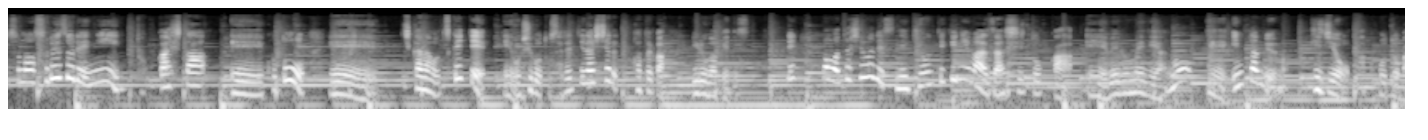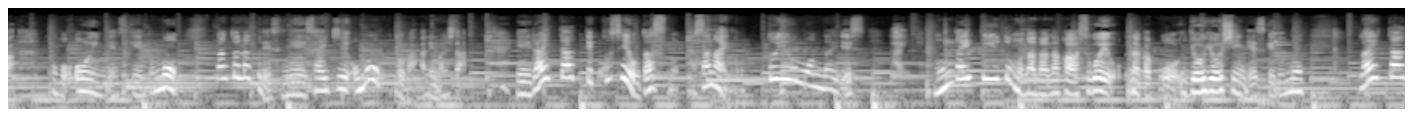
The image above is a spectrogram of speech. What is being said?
そのそれぞれに特化した、えー、ことを、えー、力をつけて、えー、お仕事されていらっしゃる方がいるわけです。で、まあ、私はですね基本的には雑誌とか、えー、ウェブメディアの、えー、インタビューの記事を書くことがほぼ多いんですけれどもなんとなくですね最近思うことがありました。えー、ライターって個性を出すの？出さないの？という問題です。はい、問題っていうともなかかすごいなんかこう仰々しいんですけどもライターっ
